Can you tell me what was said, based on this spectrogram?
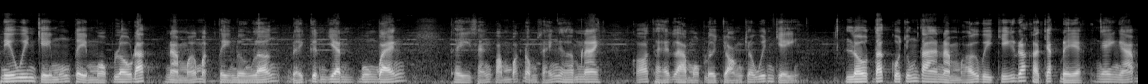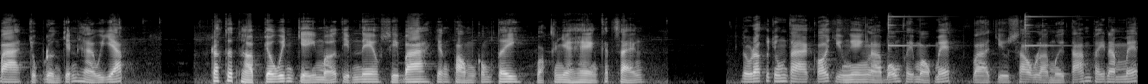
Nếu quý anh chị muốn tìm một lô đất nằm ở mặt tiền đường lớn để kinh doanh, buôn bán thì sản phẩm bất động sản ngày hôm nay có thể là một lựa chọn cho quý anh chị. Lô đất của chúng ta nằm ở vị trí rất là chắc địa, ngay ngã ba trục đường chính Hà Quy Giáp. Rất thích hợp cho quý anh chị mở tiệm nail, ba, văn phòng, công ty hoặc nhà hàng, khách sạn. Lô đất của chúng ta có chiều ngang là 4,1m và chiều sâu là 18,5m.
